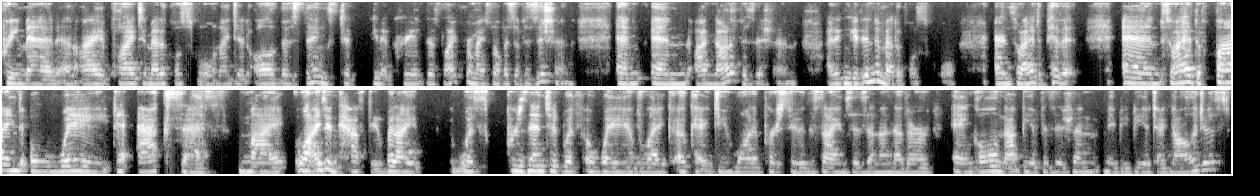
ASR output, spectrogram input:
pre-med and I applied to medical school and I did all of those things to you know create this life for myself as a physician. And and I'm not a physician. I didn't get into medical school. And so I had to pivot. And so I had to find a way to access my well I didn't have to but I was presented with a way of like, okay, do you want to pursue the sciences in another angle, not be a physician, maybe be a technologist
